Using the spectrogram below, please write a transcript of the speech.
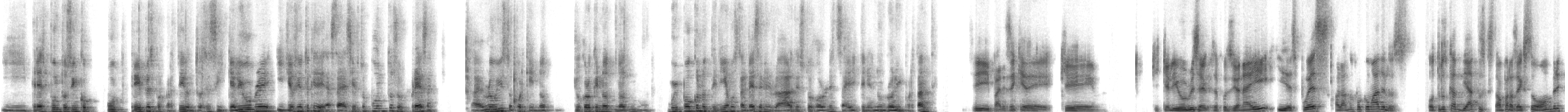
y 3.5 triples por partido. Entonces, sí, Kelly Oubre, y yo siento que hasta de cierto punto sorpresa haberlo visto, porque no, yo creo que no, no, muy poco lo teníamos tal vez en el radar de estos Hornets ahí teniendo un rol importante. Sí, parece que, que, que Kelly Oubre se, se, posiciona ahí y después, hablando un poco más de los otros candidatos que están para sexto hombre,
